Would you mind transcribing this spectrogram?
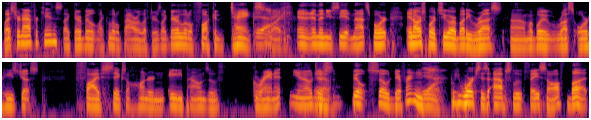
Western Africans, like they're built like little power lifters, like they're little fucking tanks. Yeah. Like, and, and then you see it in that sport. In our sport too, our buddy Russ, um, my boy Russ, or he's just five six, 180 pounds of granite. You know, just built so different. And Yeah, he works his absolute face off, but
